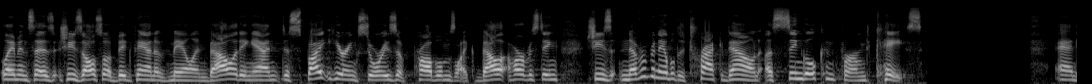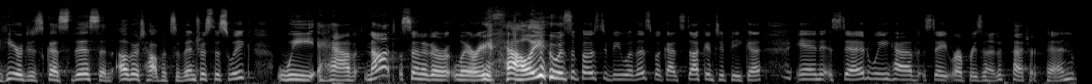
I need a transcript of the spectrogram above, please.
Lehman says she's also a big fan of mail in balloting, and despite hearing stories of problems like ballot harvesting, she's never been able to track down a single confirmed case. And here to discuss this and other topics of interest this week, we have not Senator Larry Alley, who was supposed to be with us but got stuck in Topeka. Instead, we have State Representative Patrick Penn,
